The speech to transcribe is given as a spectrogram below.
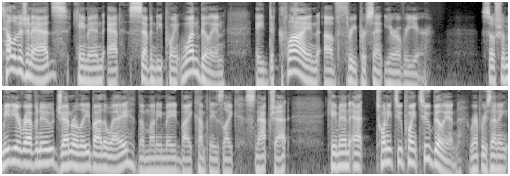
Television ads came in at 70.1 billion, a decline of 3% year over year. Social media revenue, generally, by the way, the money made by companies like Snapchat, came in at 22.2 billion, representing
